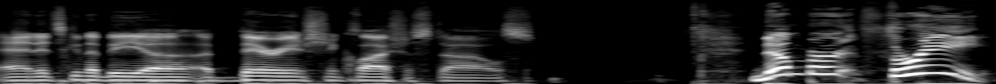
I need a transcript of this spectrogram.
and it's going to be a, a very interesting clash of styles. Number three,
